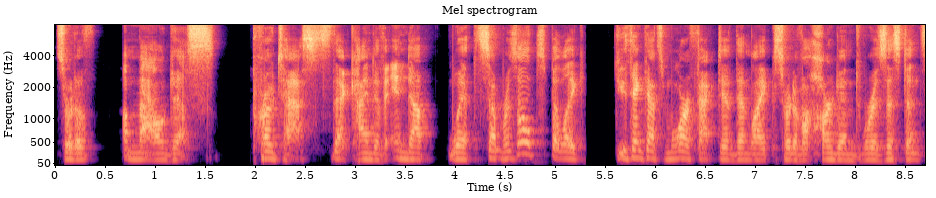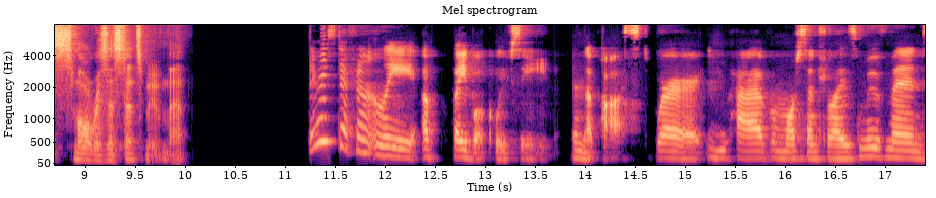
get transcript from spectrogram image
sort of amalgamous protests that kind of end up with some results, but like do you think that's more effective than like sort of a hardened resistance, small resistance movement? There is definitely a playbook we've seen in the past, where you have a more centralized movement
